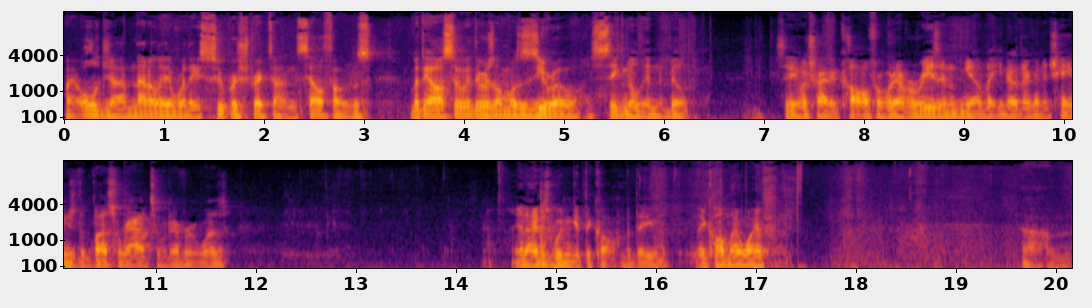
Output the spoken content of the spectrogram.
my old job, not only were they super strict on cell phones, but they also, there was almost zero signal in the building. So they would try to call for whatever reason, you know, let you know they're going to change the bus routes or whatever it was. And I just wouldn't get the call. But they they called my wife. Um,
